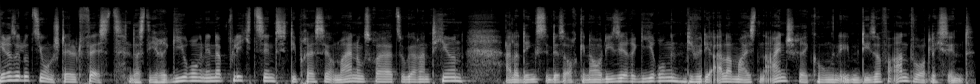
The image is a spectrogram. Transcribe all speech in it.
Die Resolution stellt fest, dass die Regierungen in der Pflicht sind, die Presse- und Meinungsfreiheit zu garantieren. Allerdings sind es auch genau diese Regierungen, die für die allermeisten Einschränkungen eben dieser verantwortlich sind.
